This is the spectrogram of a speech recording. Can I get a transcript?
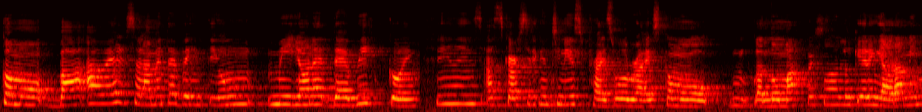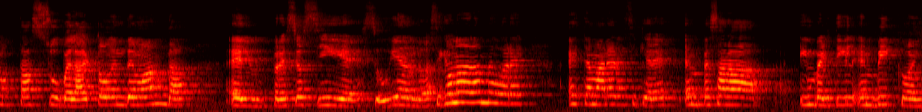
como va a haber solamente 21 millones de Bitcoin. Feelings as scarcity continues, price will rise, como cuando más personas lo quieren y ahora mismo está súper alto en demanda, el precio sigue subiendo. Así que una de las mejores este, maneras, si quieres empezar a invertir en Bitcoin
